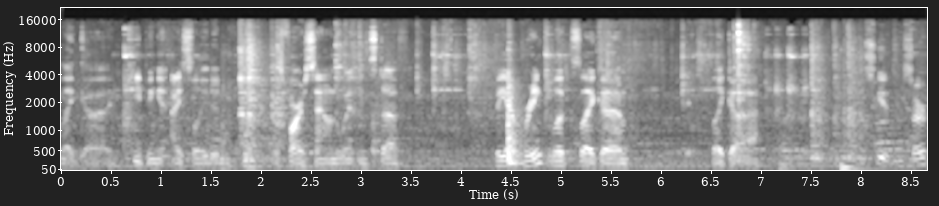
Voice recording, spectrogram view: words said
like uh, keeping it isolated as far as sound went and stuff. But yeah, Brink looks like a like a Excuse me, sir.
